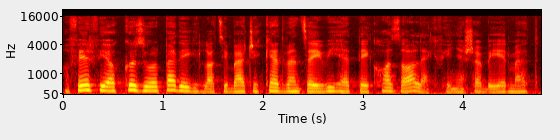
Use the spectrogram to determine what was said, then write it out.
a férfiak közül pedig Laci bácsi kedvencei vihették haza a legfényesebb érmet.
